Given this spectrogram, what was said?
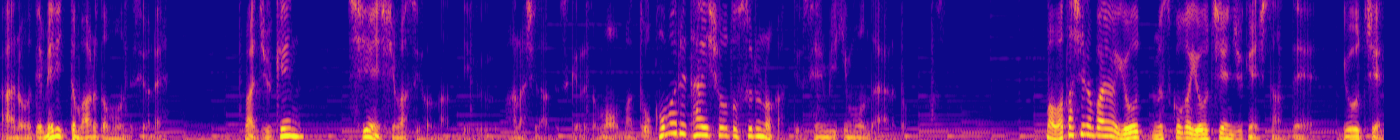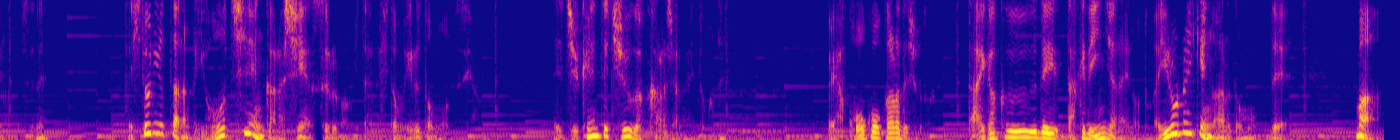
あの、デメリットもあると思うんですよね。まあ、受験支援しますよなんていう話なんですけれども、まあ、どこまで対象とするのかっていう線引き問題あると思います。まあ、私の場合は息子が幼稚園受験したんで、幼稚園なんですよね。人によってはなんか幼稚園から支援するのみたいな人もいると思うんですよ。で受験って中学からじゃないとかね。いや、高校からでしょとか。大学でだけでいいんじゃないのとか、いろんな意見があると思うんで、まあ、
